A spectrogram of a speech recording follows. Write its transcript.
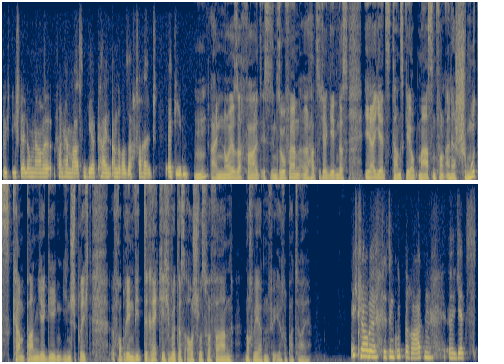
durch die Stellungnahme von Herrn Maaßen hier kein anderer Sachverhalt ergeben. Mhm. Ein neuer Sachverhalt ist insofern, äh, hat sich ergeben, dass er jetzt, Hans-Georg Maaßen, von einer Schmutzkampagne gegen ihn spricht. Frau Breen, wie dreckig wird das Ausschlussverfahren noch werden für Ihre Partei? Ich glaube, wir sind gut beraten, äh, jetzt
